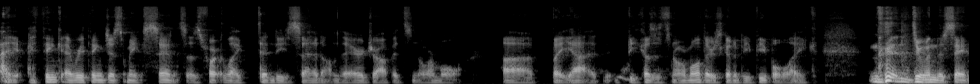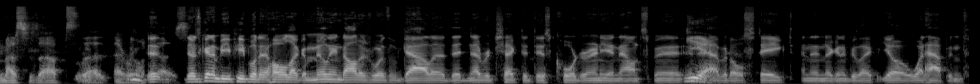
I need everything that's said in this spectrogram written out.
I, I think everything just makes sense as far like Tindy said on the airdrop, it's normal. Uh, but yeah, because it's normal, there's going to be people like doing the same messes up that everyone There- does. There's going to be people that hold like a million dollars worth of gala that never checked at Discord or any announcement and Yeah. have it all staked. And then they're going to be like, yo, what happened?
